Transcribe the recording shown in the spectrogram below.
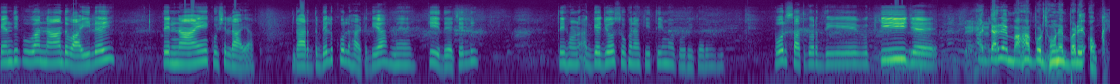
ਕਹਿੰਦੀ, ਭੂਆ, ਨਾ ਦਵਾਈ ਲਈ ਤੇ ਨਾ ਹੀ ਕੁਛ ਲਾਇਆ। ਦਰਦ ਬਿਲਕੁਲ ਹਟ ਗਿਆ, ਮੈਂ ਘੀ ਦੇ ਚੱਲੀ ਤੇ ਹੁਣ ਅੱਗੇ ਜੋ ਸੁਖਨਾ ਕੀਤੀ, ਮੈਂ ਪੂਰੀ ਕਰੂੰਗੀ। ਬੋਲ ਸਤਿਗੁਰ ਦੇਵ ਕੀ ਜੈ? ਅੱਡਾ ਦੇ ਮਹਾਪੁਰਸ਼ ਹੋਣੇ ਬੜੇ ਔਖੇ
